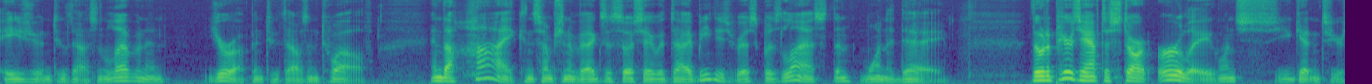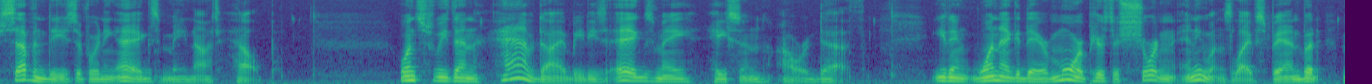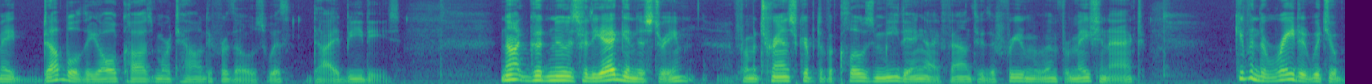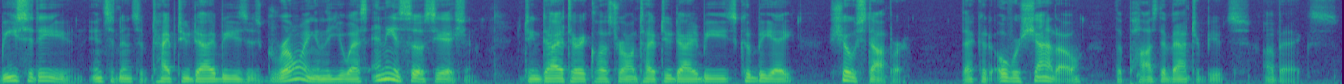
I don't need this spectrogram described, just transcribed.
Asia in 2011, and Europe in 2012. And the high consumption of eggs associated with diabetes risk was less than one a day. Though it appears you have to start early, once you get into your 70s, avoiding eggs may not help. Once we then have diabetes, eggs may hasten our death. Eating one egg a day or more appears to shorten anyone's lifespan, but may double the all-cause mortality for those with diabetes. Not good news for the egg industry. From a transcript of a closed meeting I found through the Freedom of Information Act, given the rate at which obesity and incidence of type 2 diabetes is growing in the U.S., any association between dietary cholesterol and type 2 diabetes could be a showstopper that could overshadow the positive attributes of eggs.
